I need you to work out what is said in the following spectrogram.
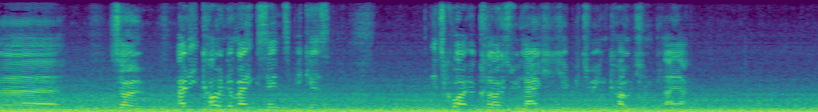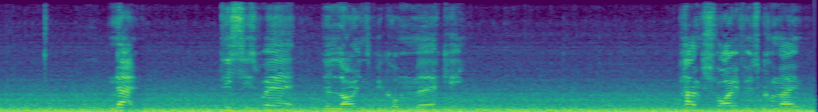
Uh, so, and it kind of makes sense because it's quite a close relationship between coach and player. Now, this is where the lines become murky. Pam Shriver's come out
